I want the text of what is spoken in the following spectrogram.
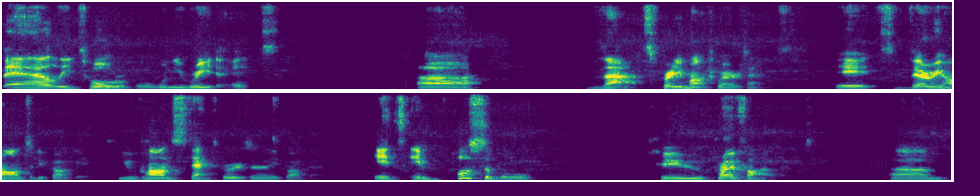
barely tolerable when you read it, uh, that's pretty much where it ends. It's very hard to debug it. You can't step through it in a debugger. It's impossible to profile it. Um,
